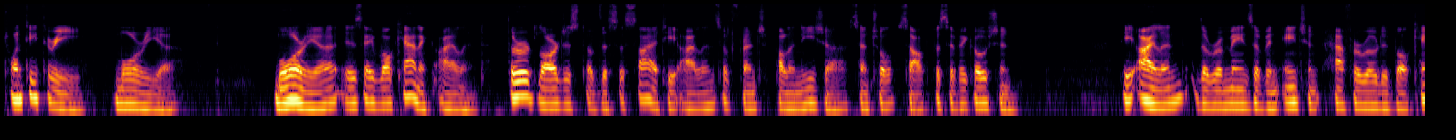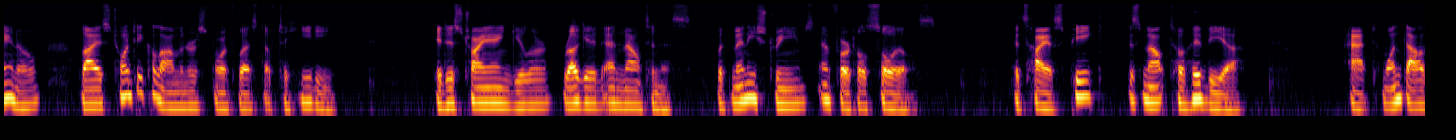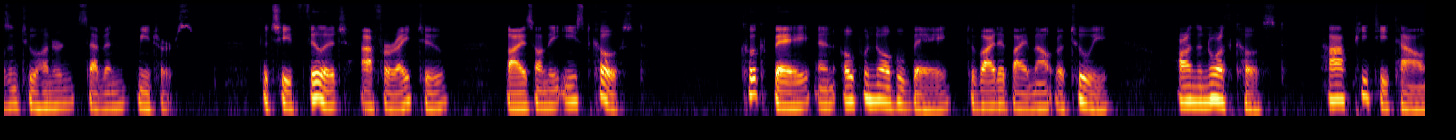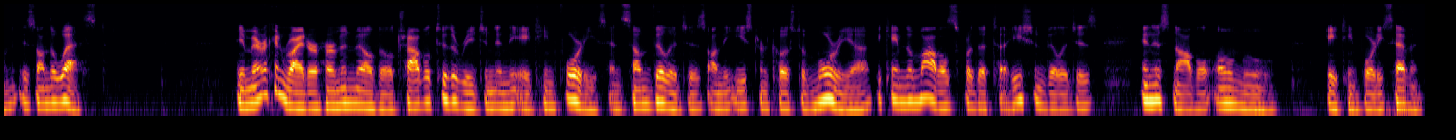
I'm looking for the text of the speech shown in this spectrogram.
23. Moorea. Moorea is a volcanic island, third largest of the Society Islands of French Polynesia, Central South Pacific Ocean. The island, the remains of an ancient half eroded volcano, lies 20 kilometers northwest of Tahiti. It is triangular, rugged, and mountainous, with many streams and fertile soils. Its highest peak is Mount Tohivia, at 1,207 meters. The chief village, Afareaitu, lies on the east coast. Cook Bay and Opunohu Bay, divided by Mount Rotui, are on the north coast. Haapiti town is on the west. The American writer Herman Melville traveled to the region in the 1840s, and some villages on the eastern coast of Moorea became the models for the Tahitian villages in his novel Omoo, 1847.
